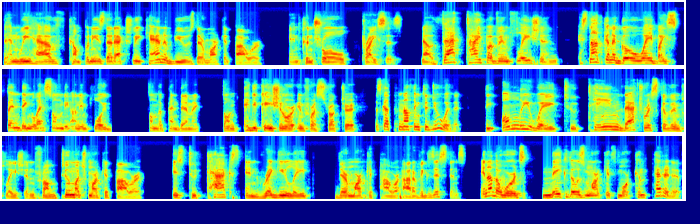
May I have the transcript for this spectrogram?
then we have companies that actually can abuse their market power and control prices. Now, that type of inflation is not going to go away by spending less on the unemployed, on the pandemic, on education or infrastructure. It's got nothing to do with it. The only way to tame that risk of inflation from too much market power is to tax and regulate their market power out of existence. In other words, make those markets more competitive,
